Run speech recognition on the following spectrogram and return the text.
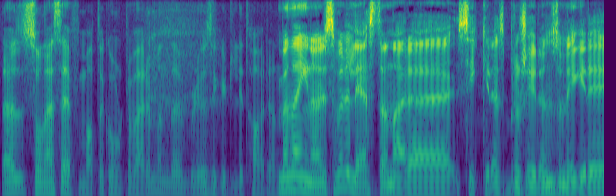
Det er sånn jeg ser for meg at det kommer til å være, men det blir jo sikkert litt hardere enn Men det er ingen av dere som ville lest den der eh, sikkerhetsbrosjyren som ligger i,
